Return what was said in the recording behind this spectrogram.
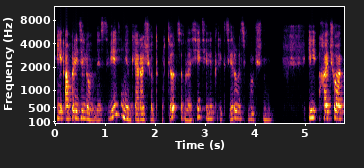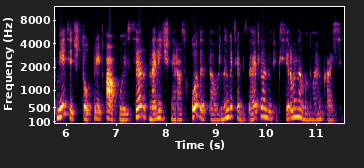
И определенные сведения для расчета придется вносить или корректировать вручную. И хочу отметить, что при АУСН наличные расходы должны быть обязательно зафиксированы в онлайн-кассе.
